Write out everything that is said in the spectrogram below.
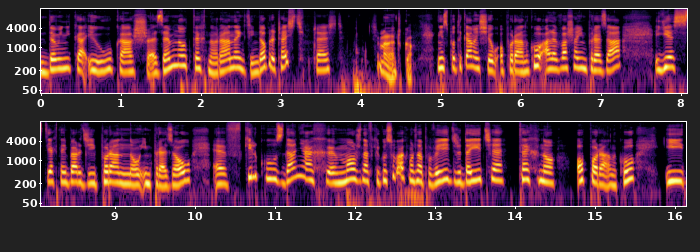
Dominika i Łukasz ze mną, Technoranek. Dzień dobry, cześć. Cześć. Siemaneczko. Nie spotykamy się o poranku, ale wasza impreza jest jak najbardziej poranną imprezą. E, w kilku zdaniach można, w kilku słowach można powiedzieć, że dajecie techno o poranku i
